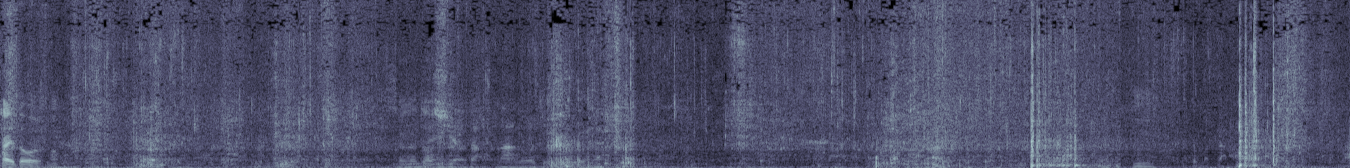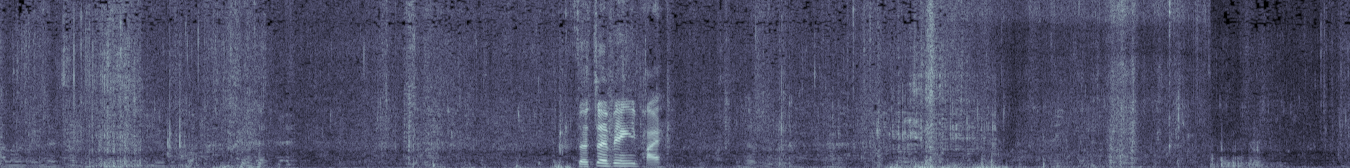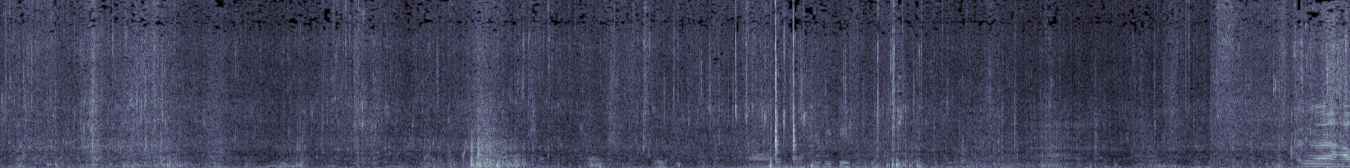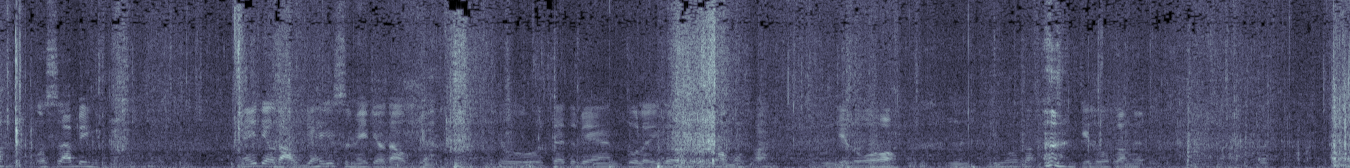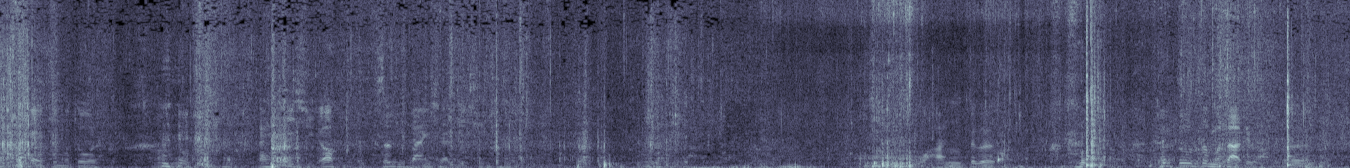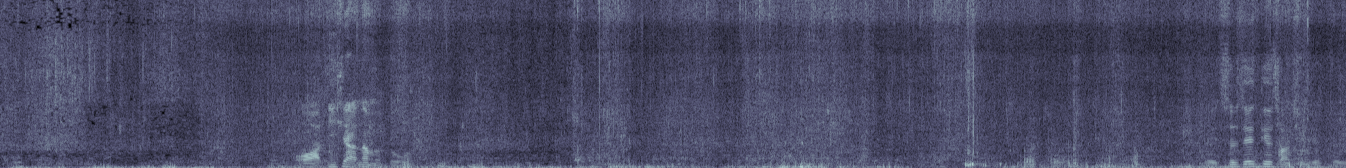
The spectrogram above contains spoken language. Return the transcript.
太多了啊。这个都是。大螺子。嗯。这么大。大螺子的也不错。这这边一排。朋友们好，我是阿斌。没钓到鱼，还是没钓到鱼，就在这边做了一个泡沫船，给螺，嗯，给螺装，给螺装的，大概这么多了。来继续啊，伸展一下继续。哇，这个都这么大对吧？嗯。哇，底下那么多，对，直接丢上去就可以。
